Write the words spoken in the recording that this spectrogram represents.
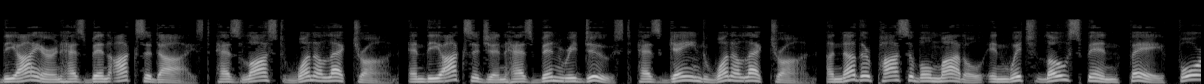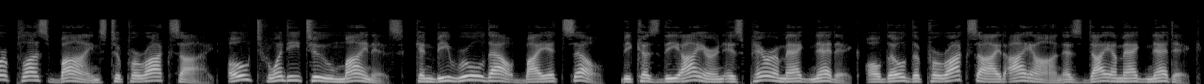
the iron has been oxidized has lost one electron, and the oxygen has been reduced has gained one electron. Another possible model in which low-spin Fe4 plus binds to peroxide, O22-, can be ruled out by itself, because the iron is paramagnetic although the peroxide ion is diamagnetic.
